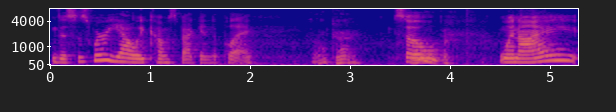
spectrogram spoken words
this is where Yaoi comes back into play. Okay. So when I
